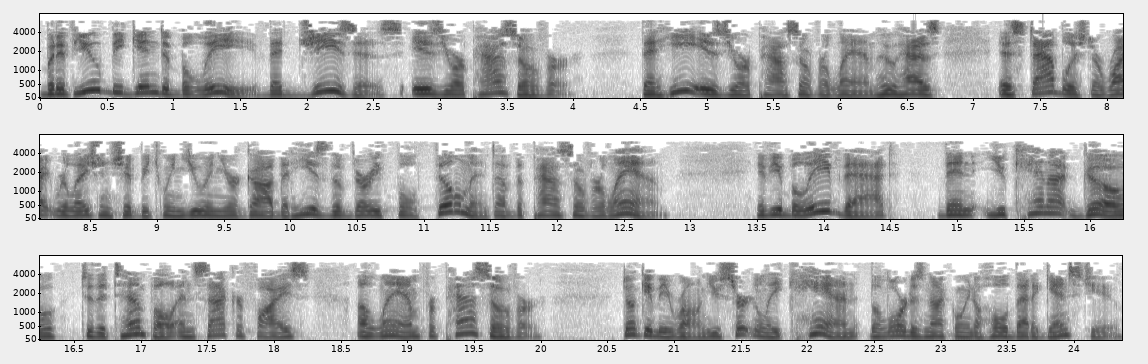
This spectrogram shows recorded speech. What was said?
But if you begin to believe that Jesus is your Passover, that He is your Passover lamb who has established a right relationship between you and your God, that He is the very fulfillment of the Passover lamb, if you believe that, then you cannot go to the temple and sacrifice a lamb for Passover. Don't get me wrong, you certainly can. The Lord is not going to hold that against you.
